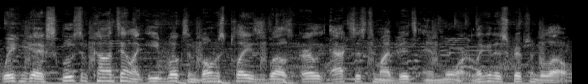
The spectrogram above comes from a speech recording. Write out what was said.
where you can get exclusive content like ebooks and bonus plays, as well as early access to my vids and more. Link in the description below.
